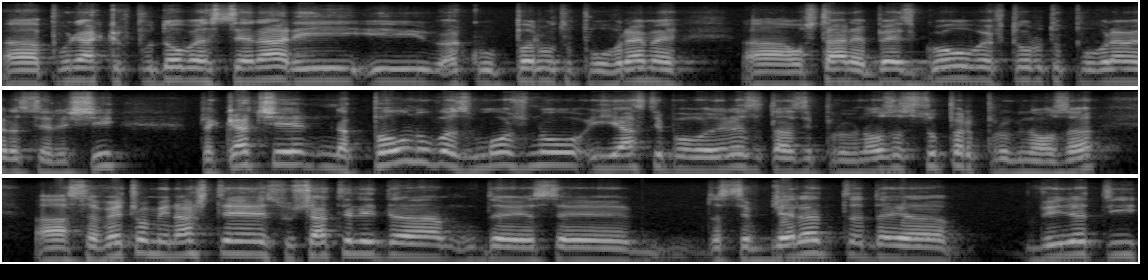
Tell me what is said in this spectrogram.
а, по някакъв подобен сценарий и ако първото по време а, остане без голове, второто по време да се реши. Така че напълно възможно и аз ти благодаря за тази прогноза, супер прогноза. А, съветвам и нашите слушатели да, да, се, да се вгледат, да я видят и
